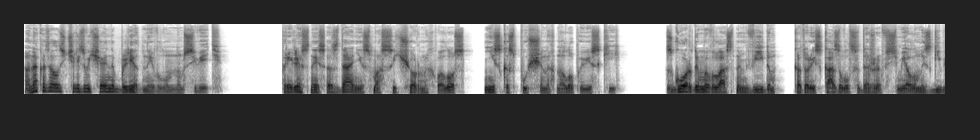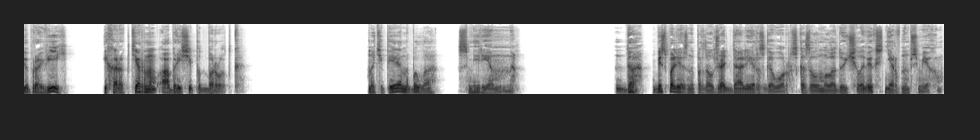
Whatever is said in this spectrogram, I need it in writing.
Она казалась чрезвычайно бледной в лунном свете. Прелестное создание с массой черных волос, низко спущенных на лоб и виски, с гордым и властным видом, который сказывался даже в смелом изгибе бровей и характерном абресе подбородка. Но теперь она была смиренна. «Да, бесполезно продолжать далее разговор», — сказал молодой человек с нервным смехом.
